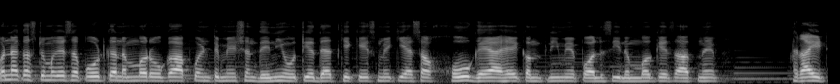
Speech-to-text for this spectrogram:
वरना कस्टमर केयर सपोर्ट का नंबर होगा, आपको इंटीमेशन देनी होती है डेथ के केस में कि ऐसा हो गया है कंपनी में पॉलिसी नंबर के साथ में राइट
